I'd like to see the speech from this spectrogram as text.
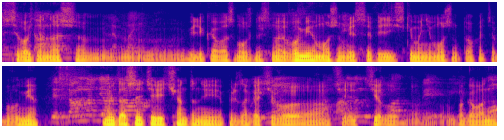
Сегодня наша великая возможность. Мы в уме можем, если физически мы не можем, то хотя бы в уме мы должны тереть Чандан и предлагать его телу Бхагавана.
